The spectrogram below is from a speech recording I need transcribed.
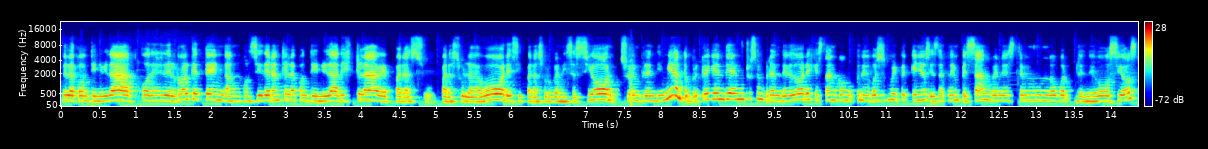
de la continuidad o desde el rol que tengan, consideran que la continuidad es clave para, su, para sus labores y para su organización, su emprendimiento, porque hoy en día hay muchos emprendedores que están con negocios muy pequeños y están empezando en este mundo de negocios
